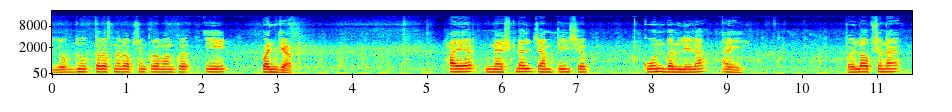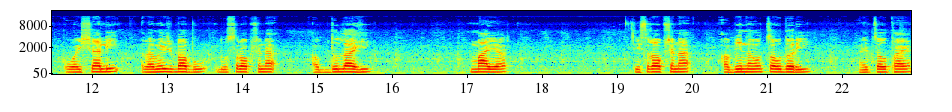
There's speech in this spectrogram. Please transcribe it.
योग्य उत्तर असणारा ऑप्शन क्रमांक एक पंजाब. फायर नॅशनल चॅम्पियनशिप कोण बनलेला आहे? पहिला ऑप्शन आहे वैशाली रमेश बाबू. दुसरा ऑप्शन आहे अब्दुल्लाही मायर. तिसरा ऑप्शन आहे अभिनव चौधरी. आणि चौथा आहे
